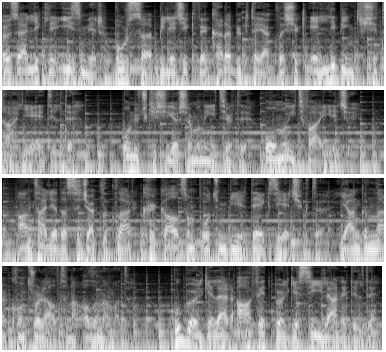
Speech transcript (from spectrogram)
Özellikle İzmir, Bursa, Bilecik ve Karabük'te yaklaşık 50 bin kişi tahliye edildi. 13 kişi yaşamını yitirdi, onu itfaiyeci. Antalya'da sıcaklıklar 46.1 degziye çıktı. Yangınlar kontrol altına alınamadı. Bu bölgeler afet bölgesi ilan edildi.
